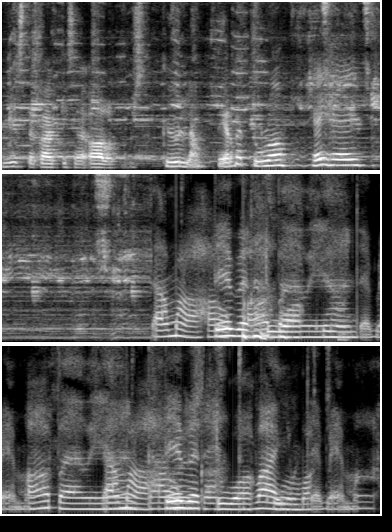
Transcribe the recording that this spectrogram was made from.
mistä kaikki se alkunsa. Kyllä, tervetuloa. Hei hei! Tämä. Tervetuloa kuuntelemaan. Tervetuloa kuuntelemaan.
